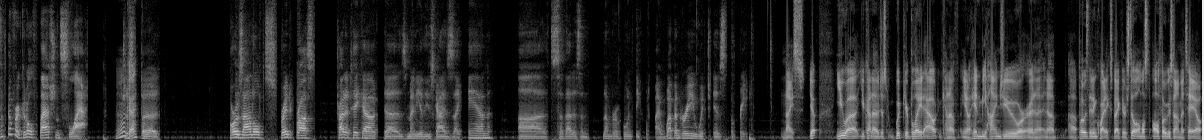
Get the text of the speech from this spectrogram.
Let's go for a good old fashioned slash. Okay. Just uh, horizontal, straight across. Try to take out uh, as many of these guys as I can. Uh, so that is a number of wounds equal to my weaponry, which is three. Nice. Yep. You uh you kind of just whip your blade out and kind of you know hidden behind you or in a, in a uh, pose they didn't quite expect. They're still almost all focused on Mateo,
